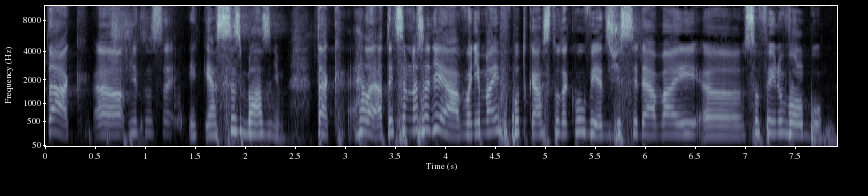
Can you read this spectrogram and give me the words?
tak, uh, mě to se, jak já se zblázním. Tak, hele, a teď jsem na řadě já. Oni mají v podcastu takovou věc, že si dávají uh, Sofijnu volbu.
